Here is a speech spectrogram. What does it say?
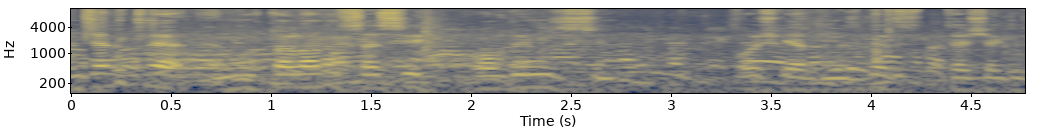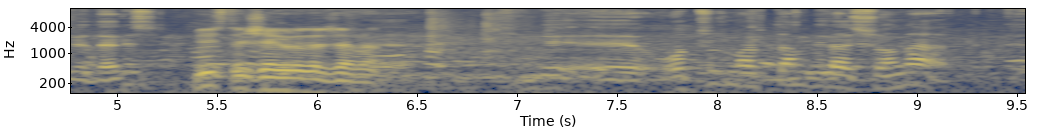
Öncelikle muhtarların sesi olduğunuz için hoş geldiniz deriz. Teşekkür ederiz. Biz teşekkür ederiz efendim. Şimdi e, 30 Mart'tan bir ay sonra e,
